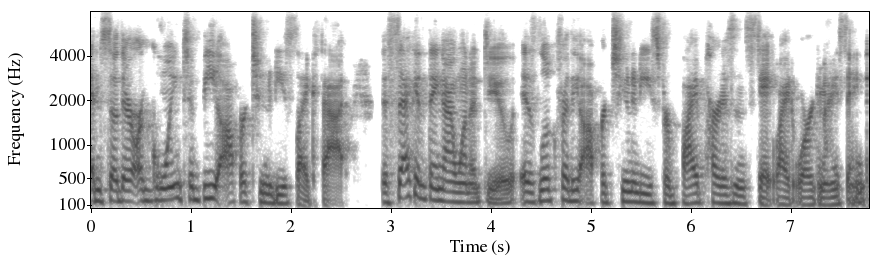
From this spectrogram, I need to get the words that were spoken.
And so there are going to be opportunities like that. The second thing I want to do is look for the opportunities for bipartisan statewide organizing.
